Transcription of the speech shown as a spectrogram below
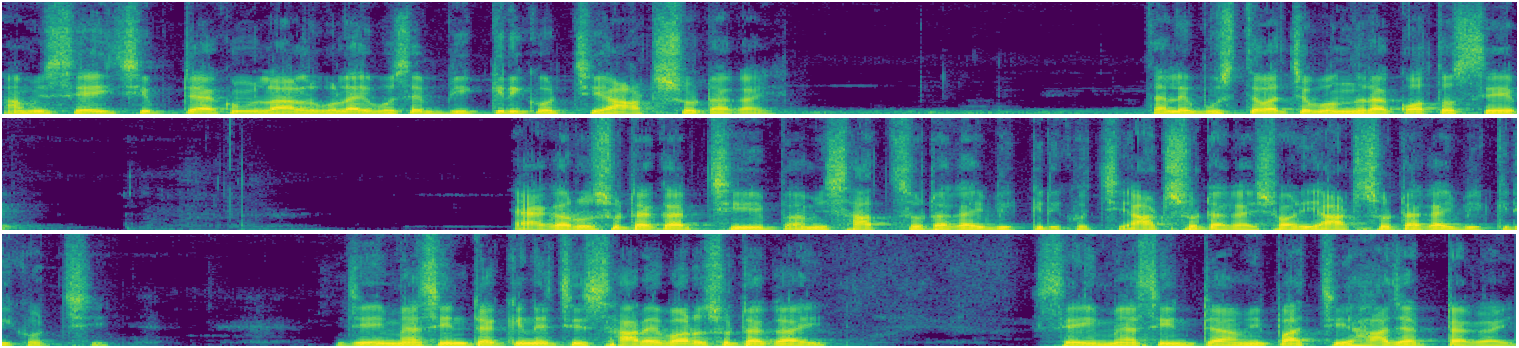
আমি সেই ছিপটা এখন লালগোলায় বসে বিক্রি করছি আটশো টাকায়। তাহলে বুঝতে পারছ বন্ধুরা কত সেফ। এগারোশো টাকার ছিপ আমি সাতশো টাকায় বিক্রি করছি, আটশো টাকায় সরি আটশো টাকায় বিক্রি করছি। যেই মেশিনটা কিনেছি সাড়ে বারোশো টাকায়, সেই মেশিনটা আমি পাচ্ছি হাজার টাকায়।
